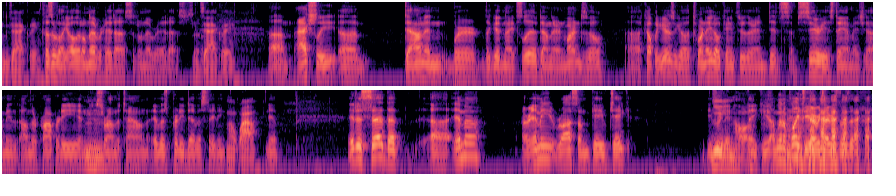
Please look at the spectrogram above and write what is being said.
Exactly. because they're like, oh, it'll never hit us, it'll never hit us. So, Exactly. um, actually, um, down in where the Goodnights live, down there in Martinsville. Uh, a couple years ago, a tornado came through there and did some serious damage. I mean, on their property and just Mm-hmm. around the town. It was pretty devastating. Oh wow. Yep. It is said that uh, Emma or Emmy Rossum gave Jake Gyllenhaal. Thank you. I'm going to point to you every time he says it.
